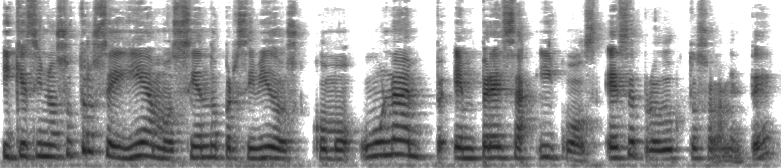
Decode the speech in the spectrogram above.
Y que si nosotros seguíamos siendo percibidos como una em-, empresa equals ese producto solamente,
